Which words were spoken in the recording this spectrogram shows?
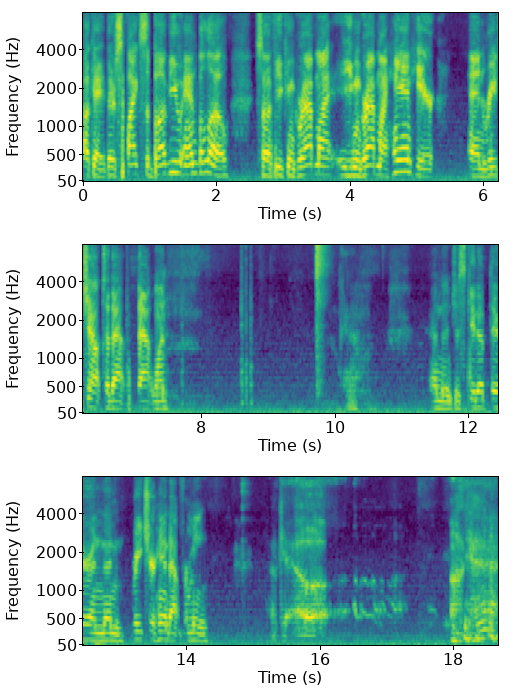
Okay, there's spikes above you and below. So if you can grab my you can grab my hand here and reach out to that that one. Okay. And then just get up there and then reach your hand out for me. Okay. Oh. Okay.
